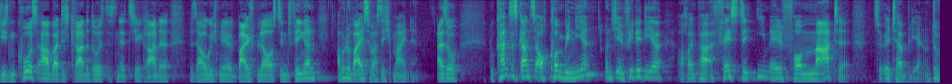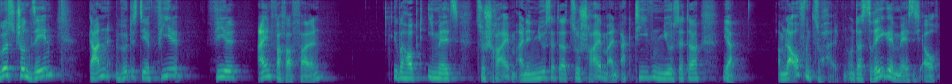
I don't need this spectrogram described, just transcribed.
diesen Kurs arbeite ich gerade durch. Das sind jetzt hier gerade, sauge ich mir Beispiele aus den Fingern. Aber du weißt, was ich meine. Also, du kannst das Ganze auch kombinieren und ich empfehle dir, auch ein paar feste E-Mail-Formate zu etablieren. Und du wirst schon sehen, dann wird es dir viel, viel einfacher fallen, überhaupt E-Mails zu schreiben, einen Newsletter zu schreiben, einen aktiven Newsletter, ja, am Laufen zu halten und das regelmäßig auch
